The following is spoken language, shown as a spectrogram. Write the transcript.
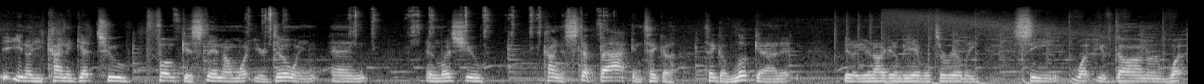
you know, you kind of get too focused in on what you're doing. And unless you kind of step back and take a, take a look at it, you know, you're not going to be able to really see what you've done or what,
